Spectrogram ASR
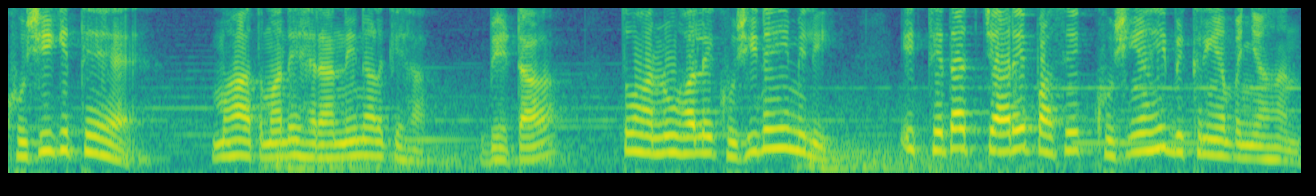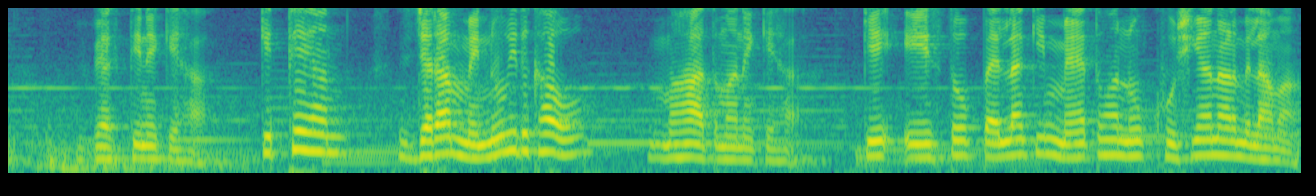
ਖੁਸ਼ੀ ਕਿੱਥੇ ਹੈ? ਮਹਾਤਮਾ ਨੇ ਹੈਰਾਨੀ ਨਾਲ ਕਿਹਾ, ਬੇਟਾ, ਤੁਹਾਨੂੰ ਹਾਲੇ ਖੁਸ਼ੀ ਨਹੀਂ ਮਿਲੀ। ਇੱਥੇ ਤਾਂ ਚਾਰੇ ਪਾਸੇ ਖੁਸ਼ੀਆਂ ਹੀ ਬਿਖਰੀਆਂ ਪਈਆਂ ਹਨ। ਵਿਅਕਤੀ ਨੇ ਕਿਹਾ, ਕਿੱਥੇ ਹਨ? ਜਰਾ ਮੈਨੂੰ ਵੀ ਦਿਖਾਓ। ਮਹਾਤਮਾ ਨੇ ਕਿਹਾ, ਕਿ ਇਸ ਤੋਂ ਪਹਿਲਾਂ ਕਿ ਮੈਂ ਤੁਹਾਨੂੰ ਖੁਸ਼ੀਆਂ ਨਾਲ ਮਿਲਾਵਾਂ,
